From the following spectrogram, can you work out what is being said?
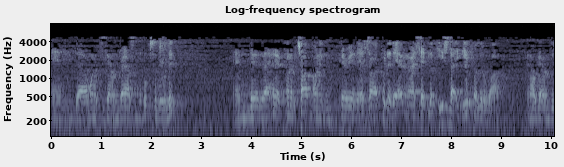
and uh, wanted to go and browse in the books a little bit. And they had a kind of a child mining area there, so I put her there and I said, look, you stay here for a little while and I'll go and do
